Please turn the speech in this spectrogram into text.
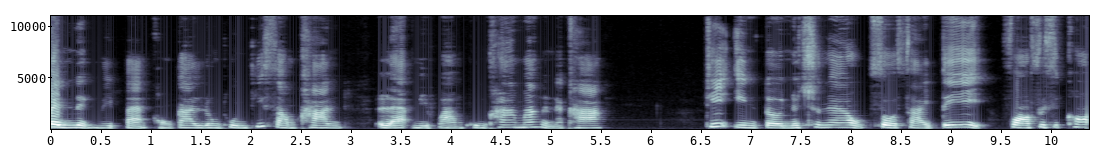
เป็นหนึ่งในแปดของการลงทุนที่สำคัญ และมีความคุ้มค่ามากเลยนะคะ ที่ International Society for Physical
